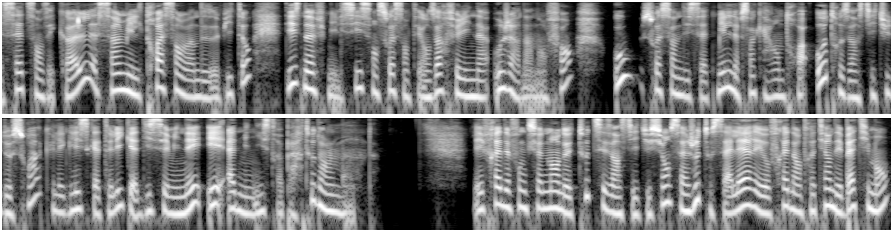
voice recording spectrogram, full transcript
700 écoles, 5 322 hôpitaux, 19 671 orphelinats ou jardins d'enfants, ou 77 943 autres instituts de soins que l'Église catholique a disséminés et administre partout dans le monde. Les frais de fonctionnement de toutes ces institutions s'ajoutent aux salaires et aux frais d'entretien des bâtiments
